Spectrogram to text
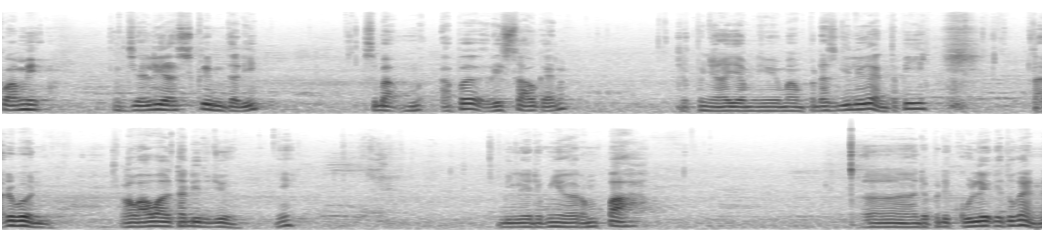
Aku ambil jelly ice cream tadi sebab apa risau kan? Dia punya ayam ni memang pedas gila kan? Tapi tak ada pun. Awal-awal tadi tu je ni. Bila dia punya rempah uh, daripada kulit dia tu kan?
